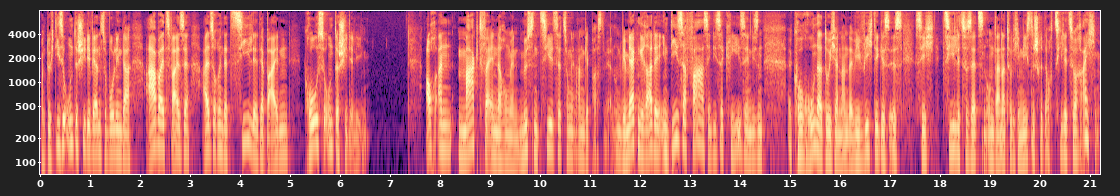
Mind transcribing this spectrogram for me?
Und durch diese Unterschiede werden sowohl in der Arbeitsweise als auch in der Ziele der beiden große Unterschiede liegen. Auch an Marktveränderungen müssen Zielsetzungen angepasst werden. Und wir merken gerade in dieser Phase, in dieser Krise, in diesem äh, Corona-Durcheinander, wie wichtig es ist, sich Ziele zu setzen, um dann natürlich im nächsten Schritt auch Ziele zu erreichen.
